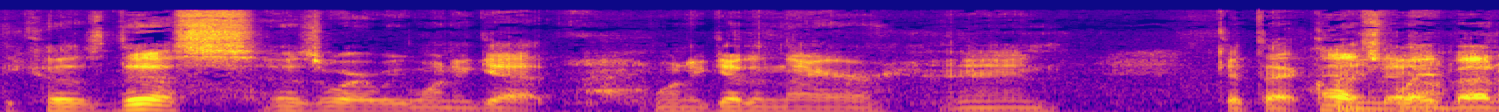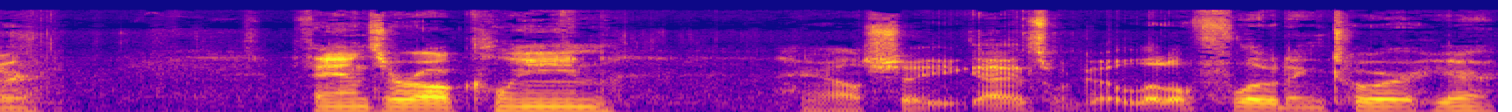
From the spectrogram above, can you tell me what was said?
because this is where we want to get. Want to get in there and get that cleaned That's out. way better. Fans are all clean. Here, I'll show you guys. We'll go a little floating tour here.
